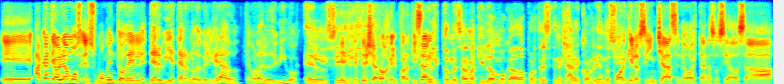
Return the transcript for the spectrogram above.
Eh, acá te hablamos en su momento del derby eterno de Belgrado. ¿Te acordás lo de Vigo? El, sí, Entre la Estrella Roja y el Partizan. el- donde se arma quilombo cada dos por tres y tenés que salir corriendo. sí. Porque los hinchas no están asociados a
